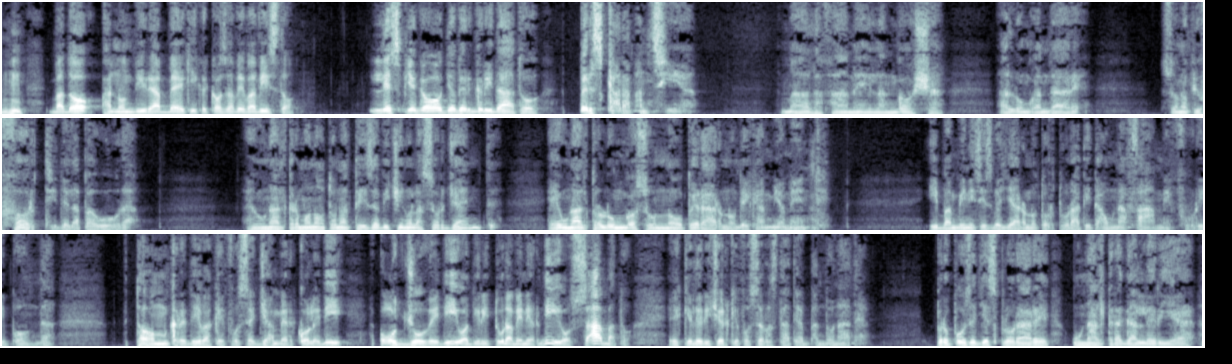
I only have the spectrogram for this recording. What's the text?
Mm, badò a non dire a Becky che cosa aveva visto. Le spiegò di aver gridato per scaramanzia. Ma la fame e l'angoscia a lungo andare sono più forti della paura. E un'altra monotona attesa vicino alla sorgente e un altro lungo sonno operarono dei cambiamenti. I bambini si svegliarono torturati da una fame furibonda. Tom credeva che fosse già mercoledì, o giovedì, o addirittura venerdì, o sabato, e che le ricerche fossero state abbandonate. Propose di esplorare un'altra galleria,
